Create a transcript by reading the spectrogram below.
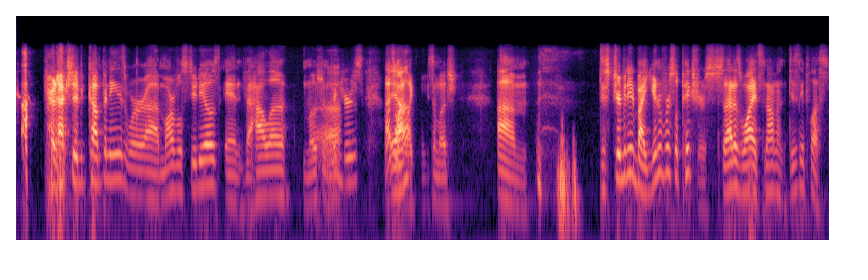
production companies were uh, Marvel Studios and Valhalla Motion Uh, Pictures. That's why I like the movie so much. Um, distributed by Universal Pictures, so that is why it's not on Disney Plus.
